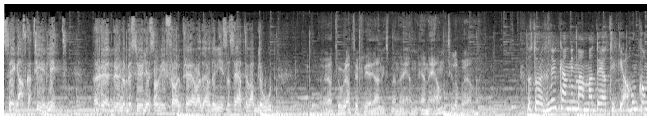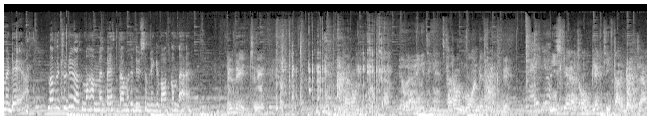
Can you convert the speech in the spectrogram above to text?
se ganska tydligt rödbruna besulier som vi förprövade och det visade sig att det var blod. Jag tror att det är fler gärningsmän än en, än en till att börja med. Så står det, nu kan min mamma dö tycker jag. Hon kommer dö. Varför tror du att Mohammed berättar om att det är du som ligger bakom det här? Nu bryter vi. Per omgående. Du rör ingenting. Per omgående bryter vi. Nej, jag... Ni ska göra ett objektivt arbete.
